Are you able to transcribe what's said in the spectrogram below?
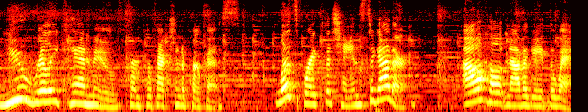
You really can move from perfection to purpose. Let's break the chains together. I'll help navigate the way.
